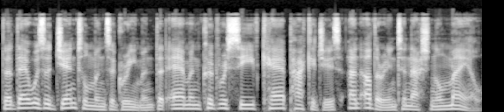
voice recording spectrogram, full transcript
that there was a gentleman's agreement that airmen could receive care packages and other international mail.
